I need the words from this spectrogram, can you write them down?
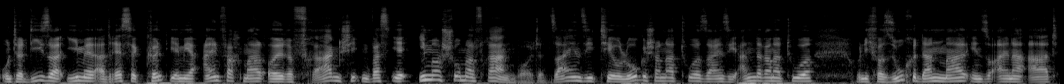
unter dieser E-Mail-Adresse könnt ihr mir einfach mal eure Fragen schicken, was ihr immer schon mal fragen wolltet. Seien sie theologischer Natur, seien sie anderer Natur. Und ich versuche dann mal in so einer Art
